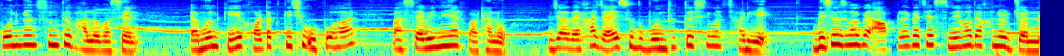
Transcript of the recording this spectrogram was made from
কোন গান শুনতে ভালোবাসেন। এমনকি হঠাৎ কিছু উপহার বা সেভিনিয়ার পাঠানো, যা দেখা যায় শুধু বন্ধুত্বের সীমা ছাড়িয়ে। বিশেষভাবে আপনার কাছে স্নেহ দেখানোর জন্য।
